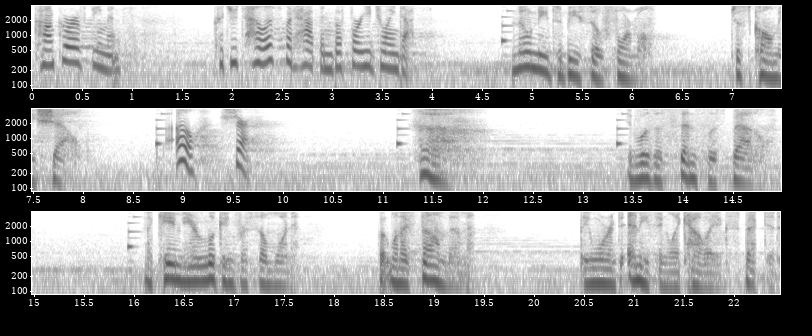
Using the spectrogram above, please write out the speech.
Conqueror of Demons, could you tell us what happened before you joined us? No need to be so formal. Just call me Xiao. Oh, sure. It was a senseless battle. I came here looking for someone, but when I found them, they weren't anything like how I expected.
